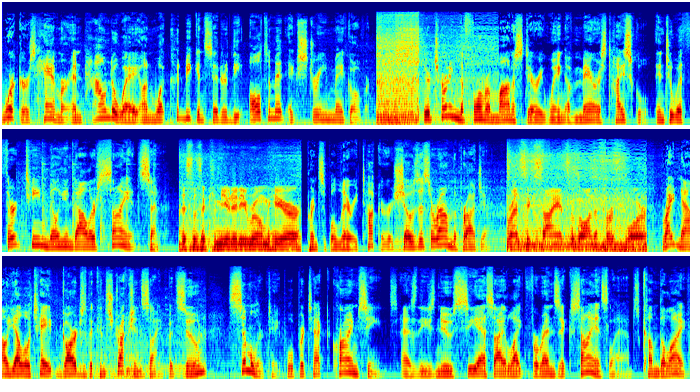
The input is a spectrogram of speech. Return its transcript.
Workers hammer and pound away on what could be considered the ultimate extreme makeover. They're turning the former monastery wing of Marist High School into a $13 million science center. This was a community room here. Principal Larry Tucker shows us around the project. Forensic science will go on the first floor. Right now, yellow tape guards the construction site, but soon, similar tape will protect crime scenes as these new CSI like forensic science labs come to life.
